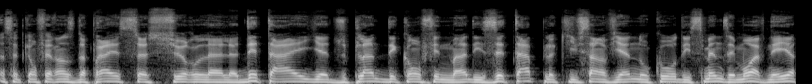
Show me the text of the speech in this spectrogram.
cette conférence de presse sur le, le détail du plan de déconfinement, des étapes là, qui s'en viennent au cours des semaines et mois à venir.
